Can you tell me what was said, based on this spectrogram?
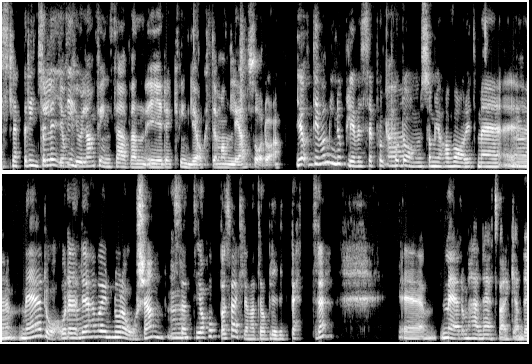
släpper inte Så lejonkulan in. finns även i det kvinnliga och det manliga så då? Ja, det var min upplevelse på, ja. på de som jag har varit med, eh, mm. med då. Och det, mm. det här var ju några år sedan. Mm. Så jag hoppas verkligen att det har blivit bättre. Eh, med de här nätverkande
